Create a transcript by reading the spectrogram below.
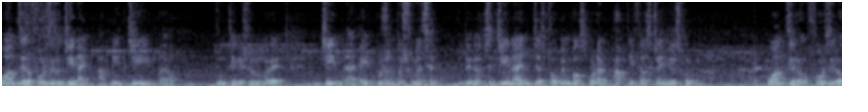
One zero four zero G nine আপনি জি টু থেকে শুরু করে জি এইট পর্যন্ত শুনেছেন। কিন্তু এটা হচ্ছে G nine just open box product আপনি ফার্স্ট টাইম ইউজ করবেন। One zero four zero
